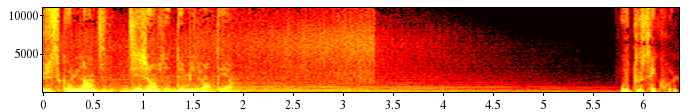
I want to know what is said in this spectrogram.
jusqu'au lundi 10 janvier 2021, où tout s'écroule.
